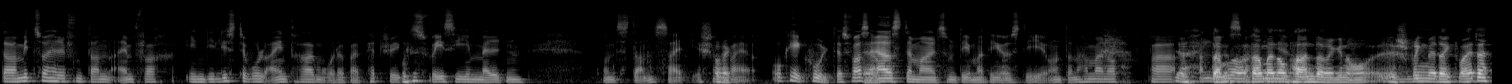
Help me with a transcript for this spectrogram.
da mitzuhelfen, dann einfach in die Liste wohl eintragen oder bei Patrick mhm. Swayze melden und dann seid ihr schon dabei. Okay, cool. Das war das ja. erste Mal zum Thema DOSD. Und dann haben wir noch ein paar ja, andere. Da, Sachen da haben wir noch ein paar andere, genau. Mhm. Springen wir direkt weiter.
